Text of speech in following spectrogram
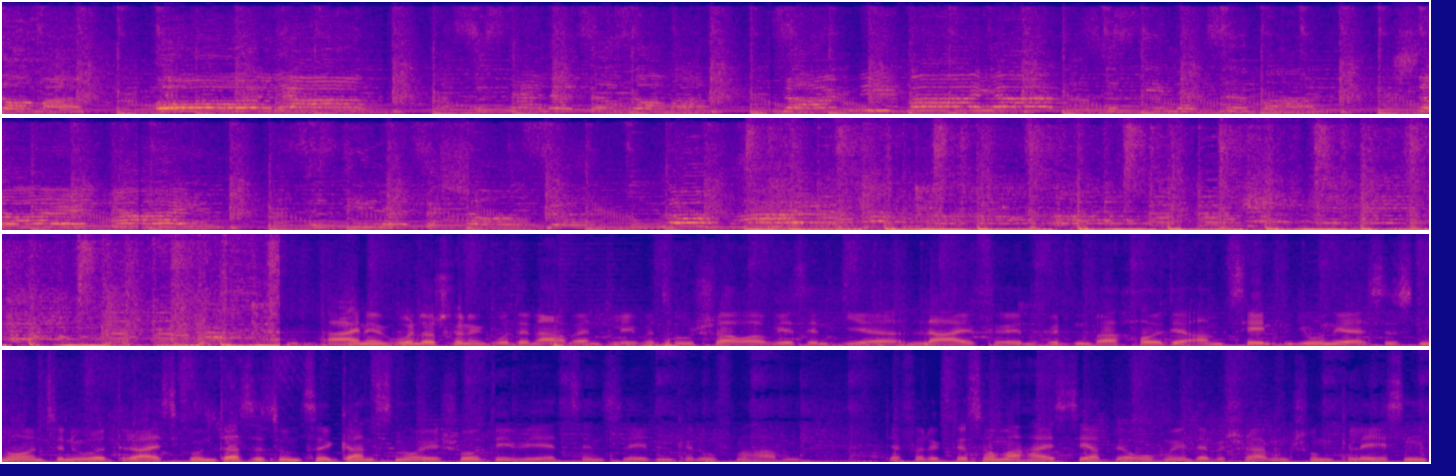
Sommer. Oh ja, das ist der letzte Sommer. Sagen die Bayern, das ist die letzte Wahl. Steig ein, das ist die letzte Chance. Noch ein. Einen wunderschönen guten Abend, liebe Zuschauer. Wir sind hier live in Hüttenbach heute am 10. Juni. Es ist 19.30 Uhr und das ist unsere ganz neue Show, die wir jetzt ins Leben gerufen haben. Der verrückte Sommer heißt, ihr habt ja oben in der Beschreibung schon gelesen.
